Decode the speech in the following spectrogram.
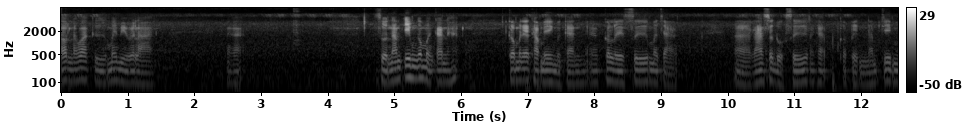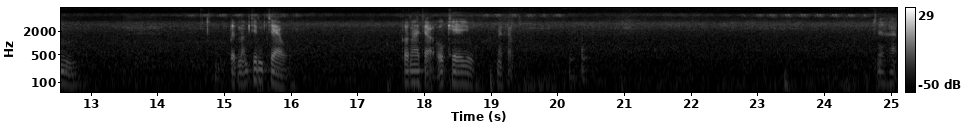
ต้นแล้วว่าคือไม่มีเวลานะครับส่วนน้ำจิ้มก็เหมือนกันนะฮะก็ไม่ได้ทำเองเหมือนกันนะครับก็เลยซื้อมาจาก ร้านสะดวกซื้อนะครับ ก็เป็นน้ำจิ้ม เป็นน้ำจิ้มแจ่ว ก็น่าจะโอเคอยู่นะครับ นี่ฮะ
